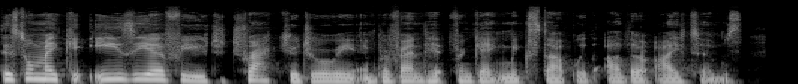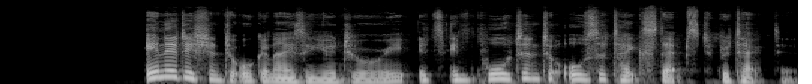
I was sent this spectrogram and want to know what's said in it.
This will make it easier for you to track your jewelry and prevent it from getting mixed up with other items. In addition to organizing your jewelry, it's important to also take steps to protect it.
